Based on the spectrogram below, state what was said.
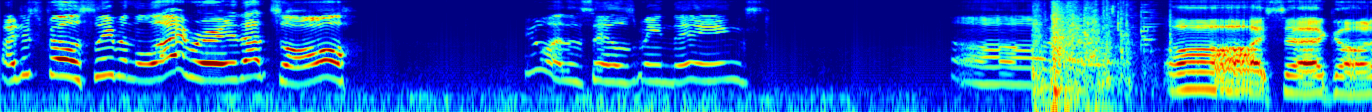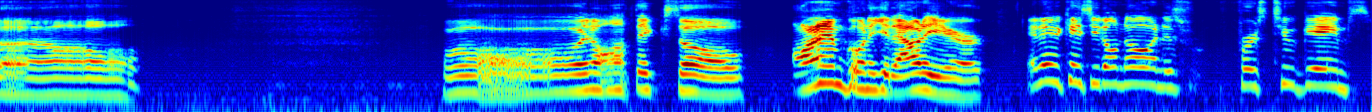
I just fell asleep in the library, that's all. You don't have to say those mean things. Oh, no. oh, I said go to hell. Oh, I don't think so. I am going to get out of here. And in case you don't know, in his first two games,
